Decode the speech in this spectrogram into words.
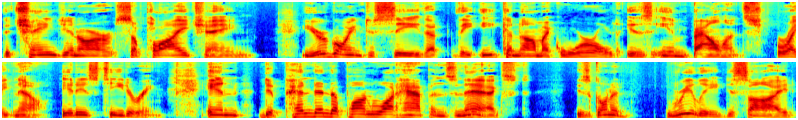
the change in our supply chain, you're going to see that the economic world is in balance right now. It is teetering. And dependent upon what happens next, is going to really decide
